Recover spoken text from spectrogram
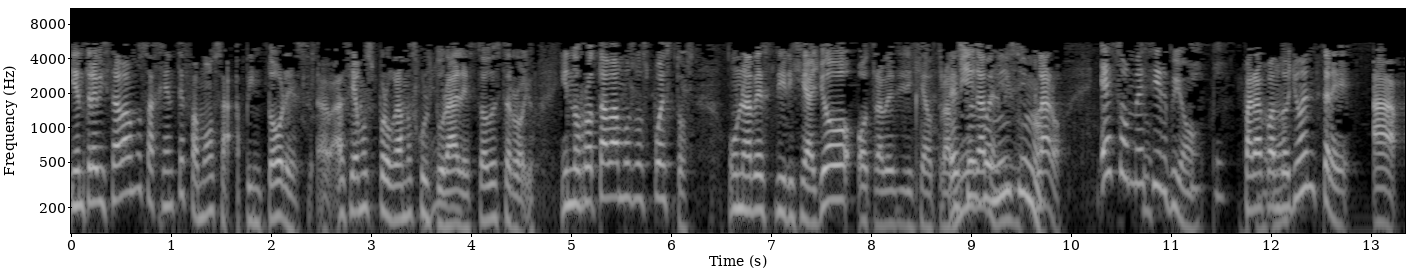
Y entrevistábamos a gente famosa, a pintores, a- hacíamos programas culturales, todo este rollo. Y nos rotábamos los puestos. Una vez dirigía yo, otra vez dirigía otra Eso es amiga. del mismo- buenísimo. Claro. Eso me sirvió para cuando yo entré a,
